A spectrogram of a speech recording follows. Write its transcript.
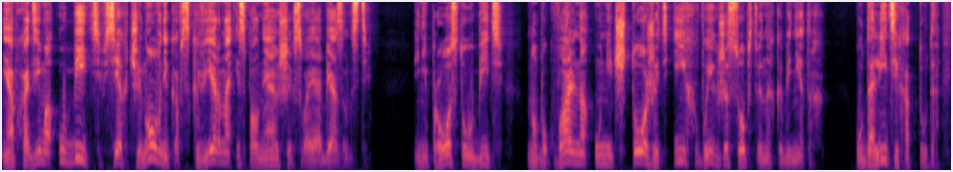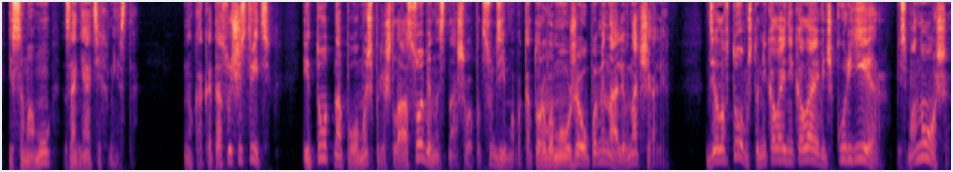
Необходимо убить всех чиновников, скверно исполняющих свои обязанности. И не просто убить, но буквально уничтожить их в их же собственных кабинетах, удалить их оттуда и самому занять их место. Но как это осуществить? И тут на помощь пришла особенность нашего подсудимого, которого мы уже упоминали в начале. Дело в том, что Николай Николаевич — курьер, письмоноша,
